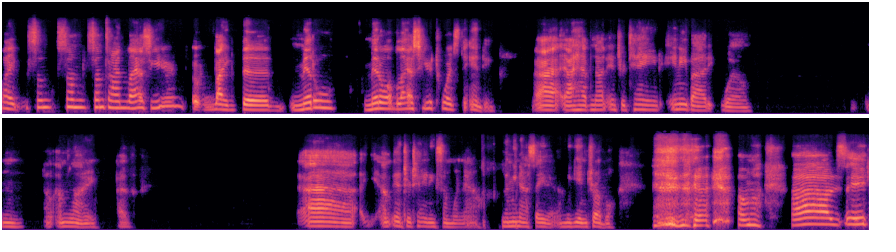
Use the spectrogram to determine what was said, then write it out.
like some some sometime last year like the middle middle of last year towards the ending. I i have not entertained anybody well mm, i'm lying. I've uh, i'm entertaining someone now let me not say that i'm gonna get in trouble um, uh, see,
